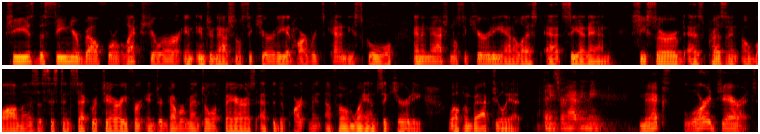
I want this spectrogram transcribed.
She's the senior Belfer lecturer in international security at Harvard's Kennedy School and a national security analyst at CNN. She served as President Obama's assistant secretary for intergovernmental affairs at the Department of Homeland Security. Welcome back, Juliette. Thanks for having me. Next, Laura Jarrett.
